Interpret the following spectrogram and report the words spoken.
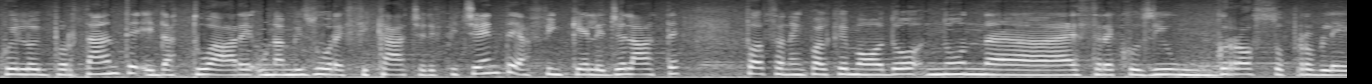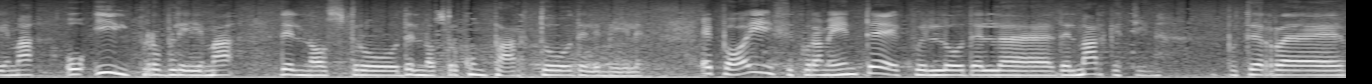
quello importante, è attuare una misura efficace ed efficiente affinché le gelate possano in qualche modo non eh, essere così un grosso problema o il problema del nostro, del nostro comparto delle mele. E poi sicuramente quello del, del marketing, poter eh,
